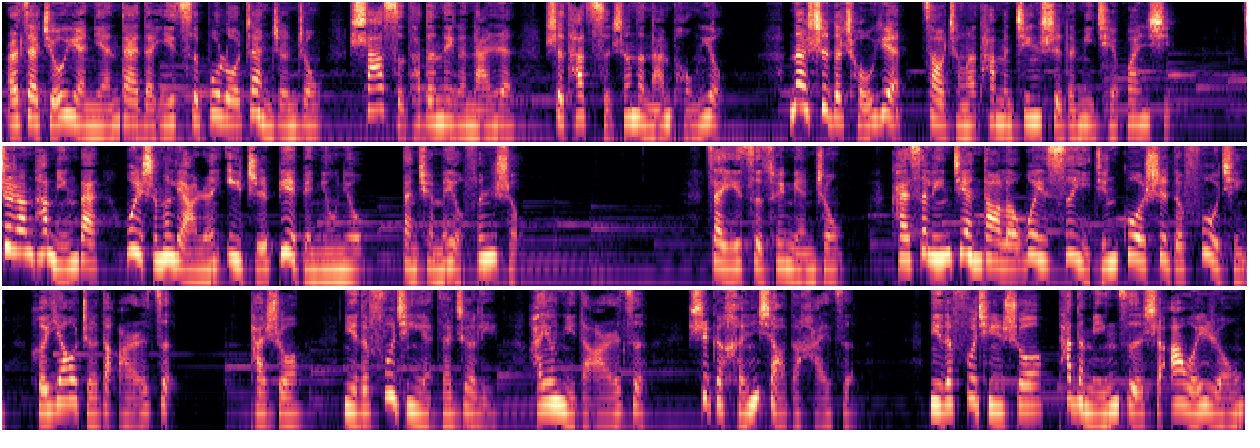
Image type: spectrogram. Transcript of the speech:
而在久远年代的一次部落战争中，杀死他的那个男人是他此生的男朋友。那世的仇怨造成了他们今世的密切关系，这让他明白为什么两人一直别别扭扭，但却没有分手。在一次催眠中。凯瑟琳见到了魏斯已经过世的父亲和夭折的儿子，他说：“你的父亲也在这里，还有你的儿子，是个很小的孩子。你的父亲说他的名字是阿维荣，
